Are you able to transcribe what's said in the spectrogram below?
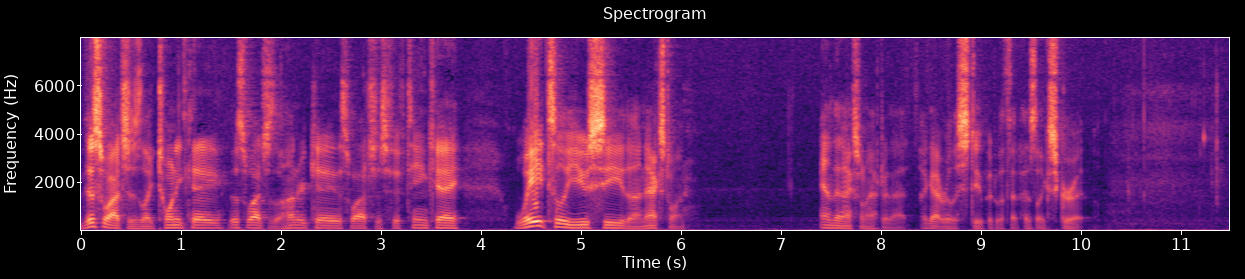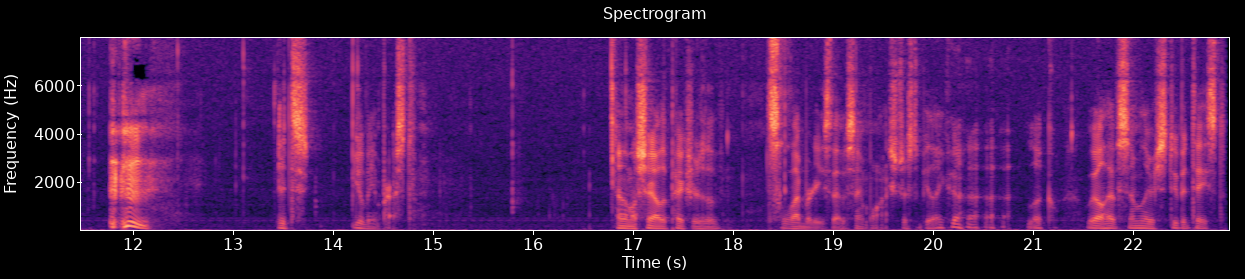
This watch is like 20k. This watch is 100k. This watch is 15k. Wait till you see the next one, and the next one after that. I got really stupid with it. I was like, screw it. it's you'll be impressed. And then I'll show you all the pictures of celebrities that have the same watch, just to be like, look, we all have similar stupid taste.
